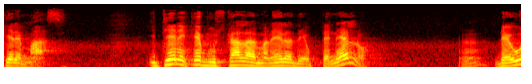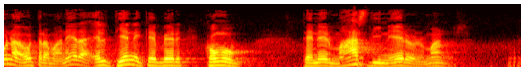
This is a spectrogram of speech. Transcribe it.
quiere más. Y tiene que buscar la manera de obtenerlo. ¿eh? De una u otra manera, él tiene que ver cómo tener más dinero, hermanos. ¿eh?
